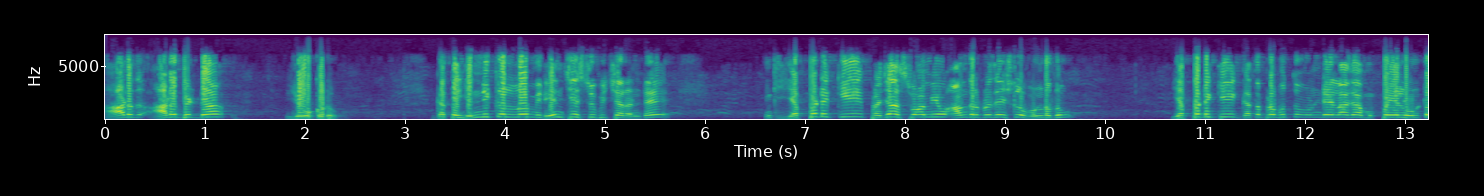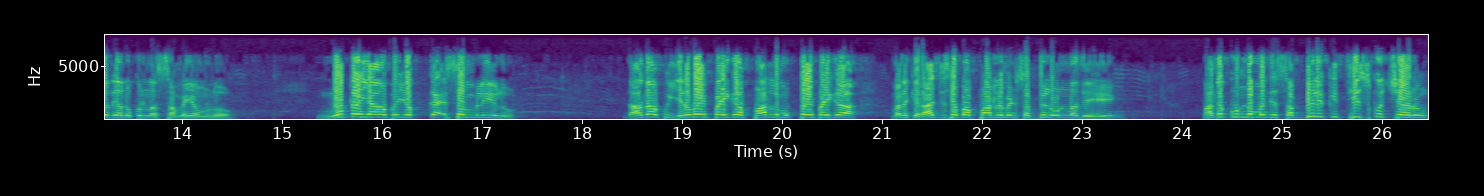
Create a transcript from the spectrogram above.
ఆడ ఆడబిడ్డ యువకుడు. గత ఎన్నికల్లో మీరు ఏం చేసి చూపించారంటే ఇంక ఎప్పటికీ ప్రజాస్వామ్యం ఆంధ్రప్రదేశ్లో ఉండదు. ఎప్పటికీ గత ప్రభుత్వం ఉండేలాగా ముప్పై ఏళ్ళు ఉంటుంది అనుకున్న సమయంలో నూట యాభై ఒక్క అసెంబ్లీలు దాదాపు ఇరవై పైగా పార్ల ముప్పై పైగా మనకి రాజ్యసభ పార్లమెంట్ సభ్యులు ఉన్నది. పదకొండు మంది సభ్యులకి తీసుకొచ్చారు.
